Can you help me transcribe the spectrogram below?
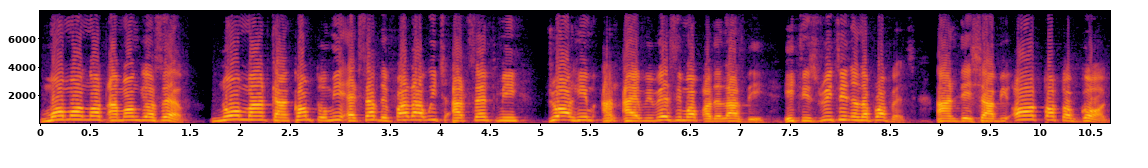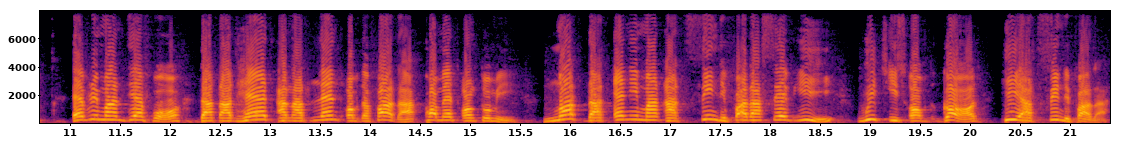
Murmur not among yourselves. No man can come to me except the Father which hath sent me draw him, and I will raise him up at the last day. It is written in the prophets, and they shall be all taught of God. Every man, therefore, that hath heard and hath learned of the Father cometh unto me. Not that any man hath seen the Father save he which is of God, he hath seen the Father.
